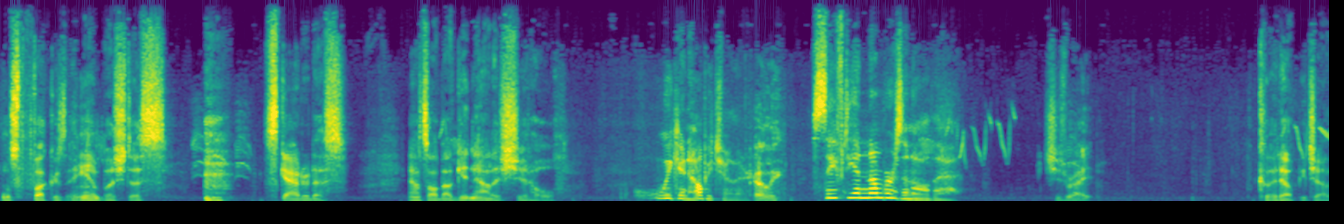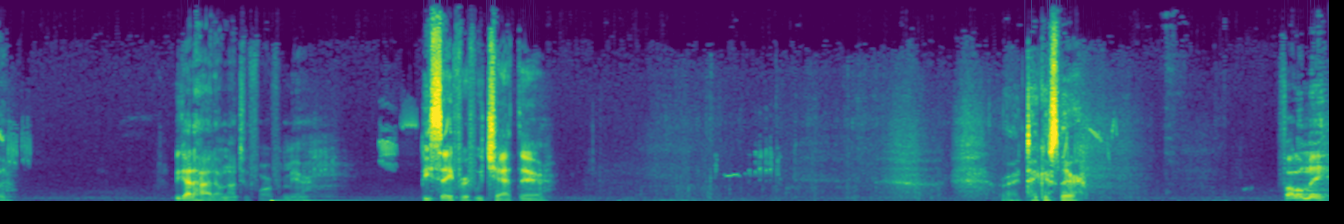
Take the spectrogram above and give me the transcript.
Those fuckers, they ambushed us, scattered us. Now it's all about getting out of this shithole. We can help each other. Ellie. Safety in numbers and all that. She's right. We could help each other. We got a hideout not too far from here. Be safer if we chat there. All right, take us there. Follow me.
